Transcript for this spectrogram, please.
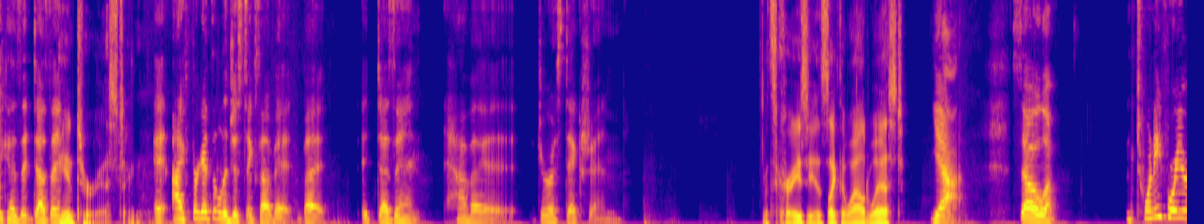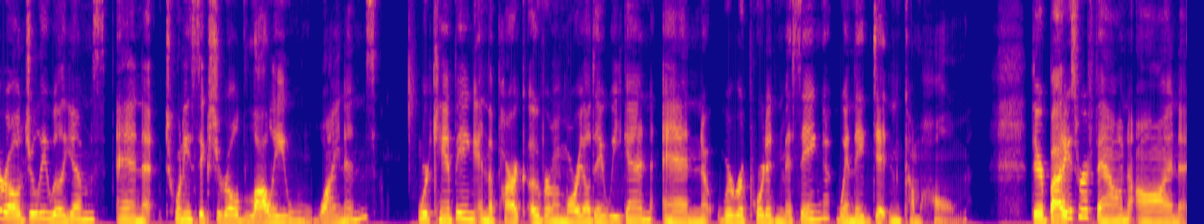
Because it doesn't Interesting. it, I forget the logistics of it, but it doesn't have a jurisdiction. That's crazy. It's like the Wild West. Yeah. So, 24 year old Julie Williams and 26 year old Lolly Winans were camping in the park over Memorial Day weekend and were reported missing when they didn't come home. Their bodies were found on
